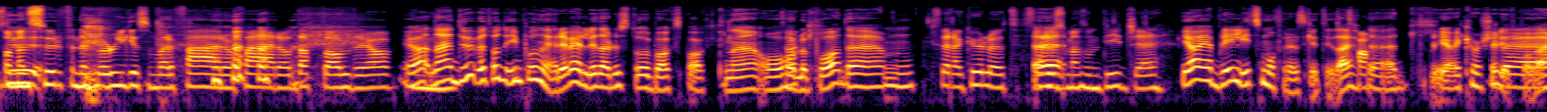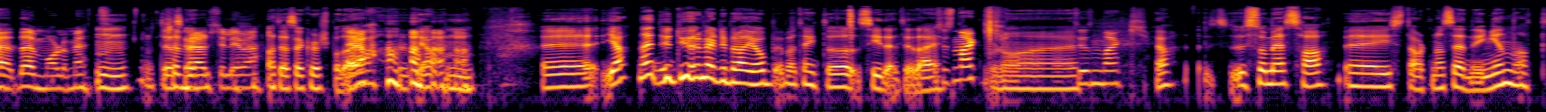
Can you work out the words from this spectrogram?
som en surfende bølge som bare fær og fær og detter aldri av. Ja, Mm. nei, du vet hva, du imponerer veldig der du står bak spakene og Takk. holder på. Det, um, Ser jeg kul ut? Ser Eh, ut som en sånn DJ? ja, jeg blir litt småforelsket i deg. Takk. Det, jeg crusher Det, litt på deg. det er målet mitt Mm, generelt i livet. at jeg skal crushe på deg? Ja. ja, mm. uh, ja, nei, du, du gjør en veldig bra jobb. Jeg bare tenkte å si det til deg. Tusen takk. Nå, uh, Tusen takk. ja, som jeg sa uh, i starten av sendingen, at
